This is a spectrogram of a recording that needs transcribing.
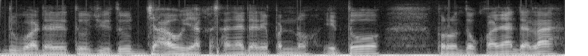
dua dari tujuh itu jauh ya kesannya dari penuh. Itu peruntukannya adalah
